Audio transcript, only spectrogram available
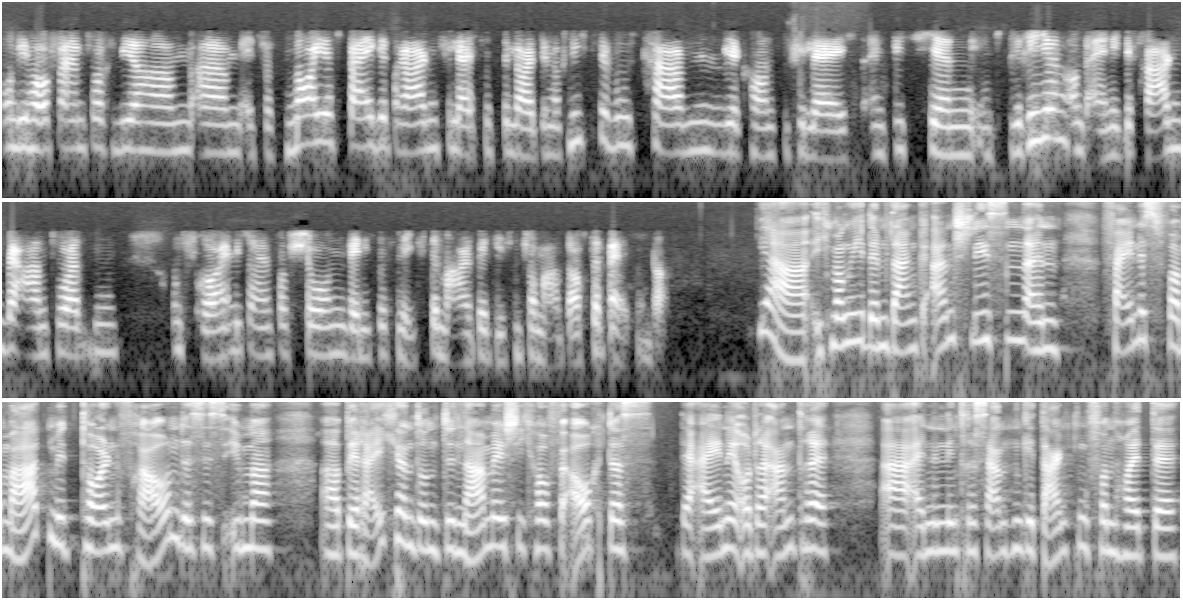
Und ich hoffe einfach, wir haben ähm, etwas Neues beigetragen, vielleicht was die Leute noch nicht gewusst haben. Wir konnten vielleicht ein bisschen inspirieren und einige Fragen beantworten und freue mich einfach schon, wenn ich das nächste Mal bei diesem Format auch dabei sein darf. Ja, ich mag mich dem Dank anschließen. Ein feines Format mit tollen Frauen. Das ist immer äh, bereichernd und dynamisch. Ich hoffe auch, dass der eine oder andere äh, einen interessanten Gedanken von heute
